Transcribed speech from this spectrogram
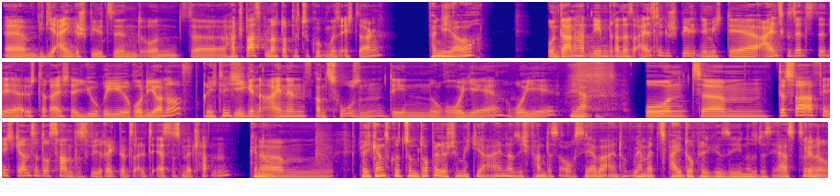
ähm, wie die eingespielt sind. Und äh, hat Spaß gemacht, Doppel zu gucken, muss ich echt sagen. Fand ich auch. Und dann hat nebendran das Einzel gespielt, nämlich der Einsgesetzte, der Österreicher Juri Rodionov. Richtig. Gegen einen Franzosen, den Royer. Royer. Ja. Und ähm, das war, finde ich, ganz interessant, dass wir direkt als, als erstes Match hatten. Genau. Ähm, Vielleicht ganz kurz zum Doppel, da stimme ich dir ein. Also ich fand das auch sehr beeindruckend. Wir haben ja zwei Doppel gesehen. Also das erste genau.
